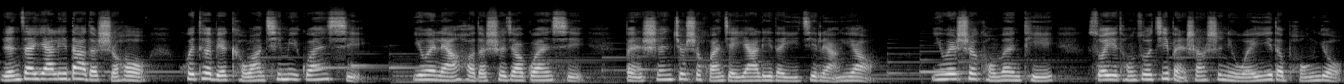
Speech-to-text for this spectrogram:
人在压力大的时候，会特别渴望亲密关系，因为良好的社交关系本身就是缓解压力的一剂良药。因为社恐问题，所以同桌基本上是你唯一的朋友，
